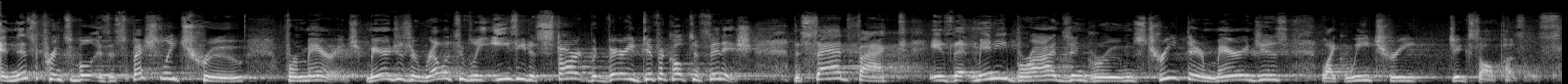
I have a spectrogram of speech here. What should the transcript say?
And this principle is especially true for marriage. Marriages are relatively easy to start, but very difficult to finish. The sad fact is that many brides and grooms treat their marriages like we treat jigsaw puzzles.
